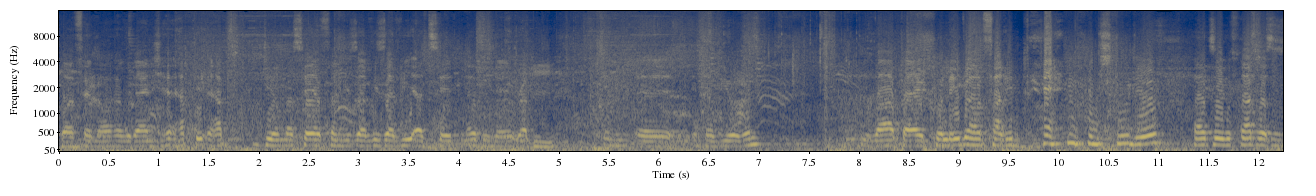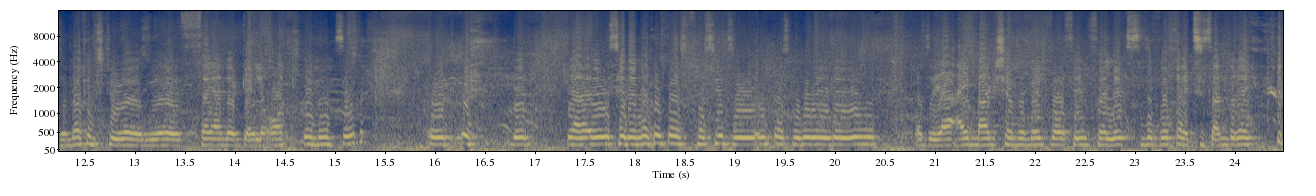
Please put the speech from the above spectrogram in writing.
Boah, fällt mir auch wieder ein. Ich hab, dir- hab dir Marcel von dieser Vis-a-vis erzählt, ne? Diese Rap-Interviewerin. Die war bei Kollega und Farid Bang im Studio. Hat sie gefragt, was ist so noch im Studio? Also, wir feiern da geile Orgien und so. Und dann, ja, ist hier dann noch irgendwas passiert, so irgendwas, worüber ich da also ja, ein magischer Moment war auf jeden Fall letzte Woche, als Sandra hier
